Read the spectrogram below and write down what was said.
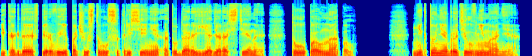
и когда я впервые почувствовал сотрясение от удара ядер о стены, то упал на пол. Никто не обратил внимания.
